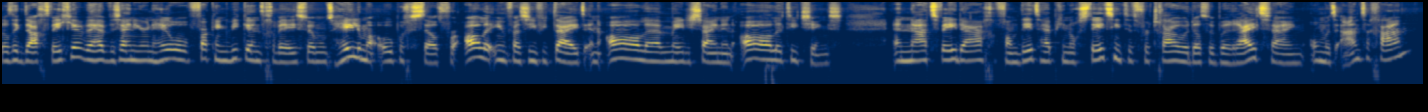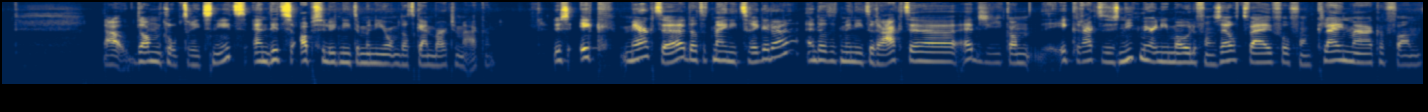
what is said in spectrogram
dat ik dacht, weet je, we, hebben, we zijn hier een heel fucking weekend geweest. We hebben ons helemaal opengesteld voor alle invasiviteit en alle medicijnen en alle teachings. En na twee dagen van dit heb je nog steeds niet het vertrouwen dat we bereid zijn om het aan te gaan. Nou, dan klopt er iets niet. En dit is absoluut niet de manier om dat kenbaar te maken. Dus ik merkte dat het mij niet triggerde en dat het me niet raakte. Dus je kan, ik raakte dus niet meer in die molen van zelftwijfel, van klein maken, van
